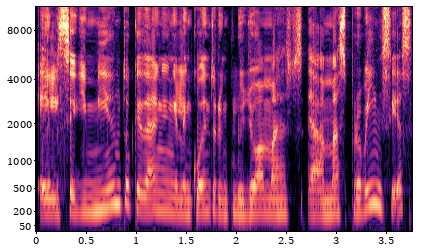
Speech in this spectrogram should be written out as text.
El seguimiento que dan en el encuentro incluyó a más, a más provincias.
